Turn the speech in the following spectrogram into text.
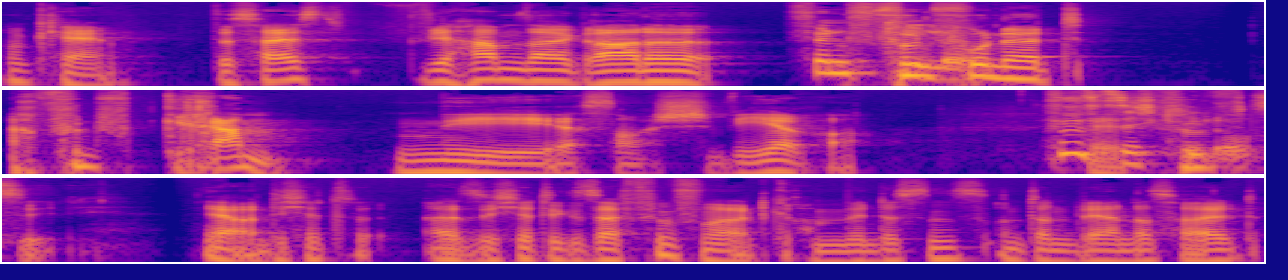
Okay, das heißt, wir haben da gerade 5 Kilo. 500, ach 5 Gramm. Nee, das ist noch schwerer. 50 Äh, Kilo. 50. Ja, und ich hätte, also ich hätte gesagt 500 Gramm mindestens und dann wären das halt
